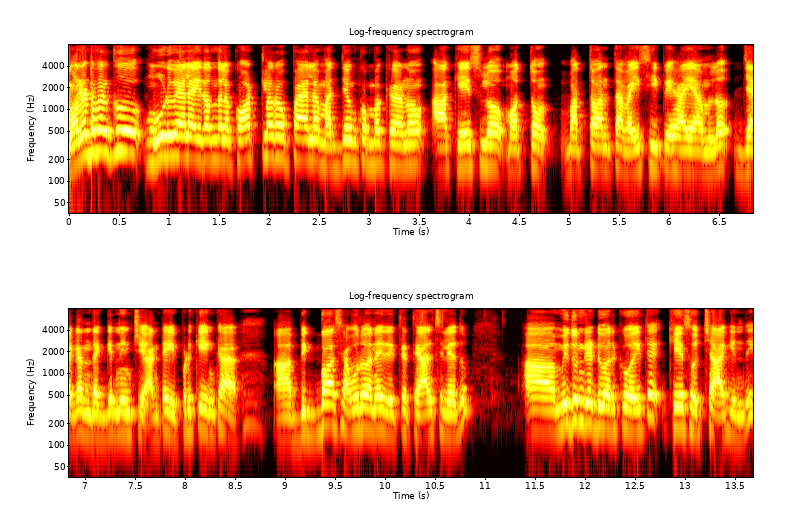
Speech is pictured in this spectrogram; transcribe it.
మొన్నటి వరకు మూడు వేల ఐదు వందల కోట్ల రూపాయల మద్యం కుంభకోణం ఆ కేసులో మొత్తం మొత్తం అంతా వైసీపీ హయాంలో జగన్ దగ్గర నుంచి అంటే ఇప్పటికీ ఇంకా బిగ్ బాస్ ఎవరు అనేది అయితే తేల్చలేదు. మిథున్ రెడ్డి వరకు అయితే కేసు వచ్చి ఆగింది.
